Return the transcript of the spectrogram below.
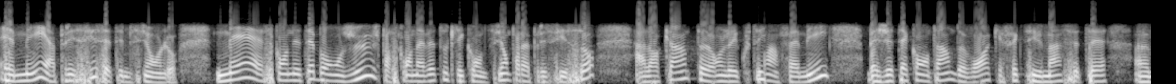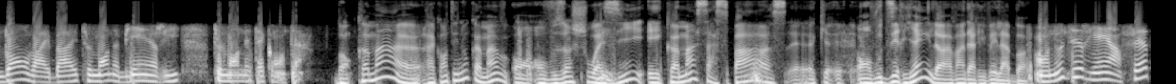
aimer, apprécier cette émission-là. Mais est-ce qu'on était bon juge? Parce qu'on avait toutes les conditions pour apprécier ça. Alors quand euh, on l'a écouté en famille, ben j'étais contente de voir qu'effectivement c'était un bon bye bye. Tout le monde a bien ri, tout le monde était content. Bon, comment, euh, racontez-nous comment on, vous a choisi et comment ça se passe. Euh, on vous dit rien là avant d'arriver là-bas? On nous dit rien. En fait,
